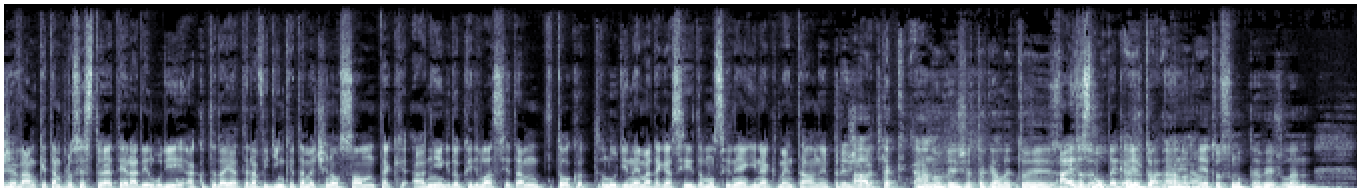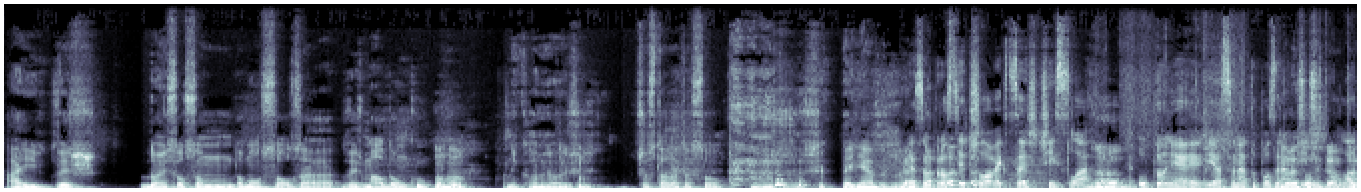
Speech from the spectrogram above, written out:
že vám, keď tam proste stoja tie rady ľudí, ako teda ja teda vidím, keď tam väčšinou som, tak a niekto, keď vlastne tam toľko ľudí nemá, tak asi to musí nejak inak mentálne prežívať. A tak áno, vieš, že tak ale to je... Ale je to smutné, je to, Áno, no. je to smutné, vieš, len aj, vieš, donesol som domov sol za, vieš, Maldonku uh-huh. a Nikola mi hovorí, že čo stála tá sol? Však peniaze, ne? Ja som proste človek cez čísla. Aha. Úplne, ja sa na to pozerám iným si ten, ten,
